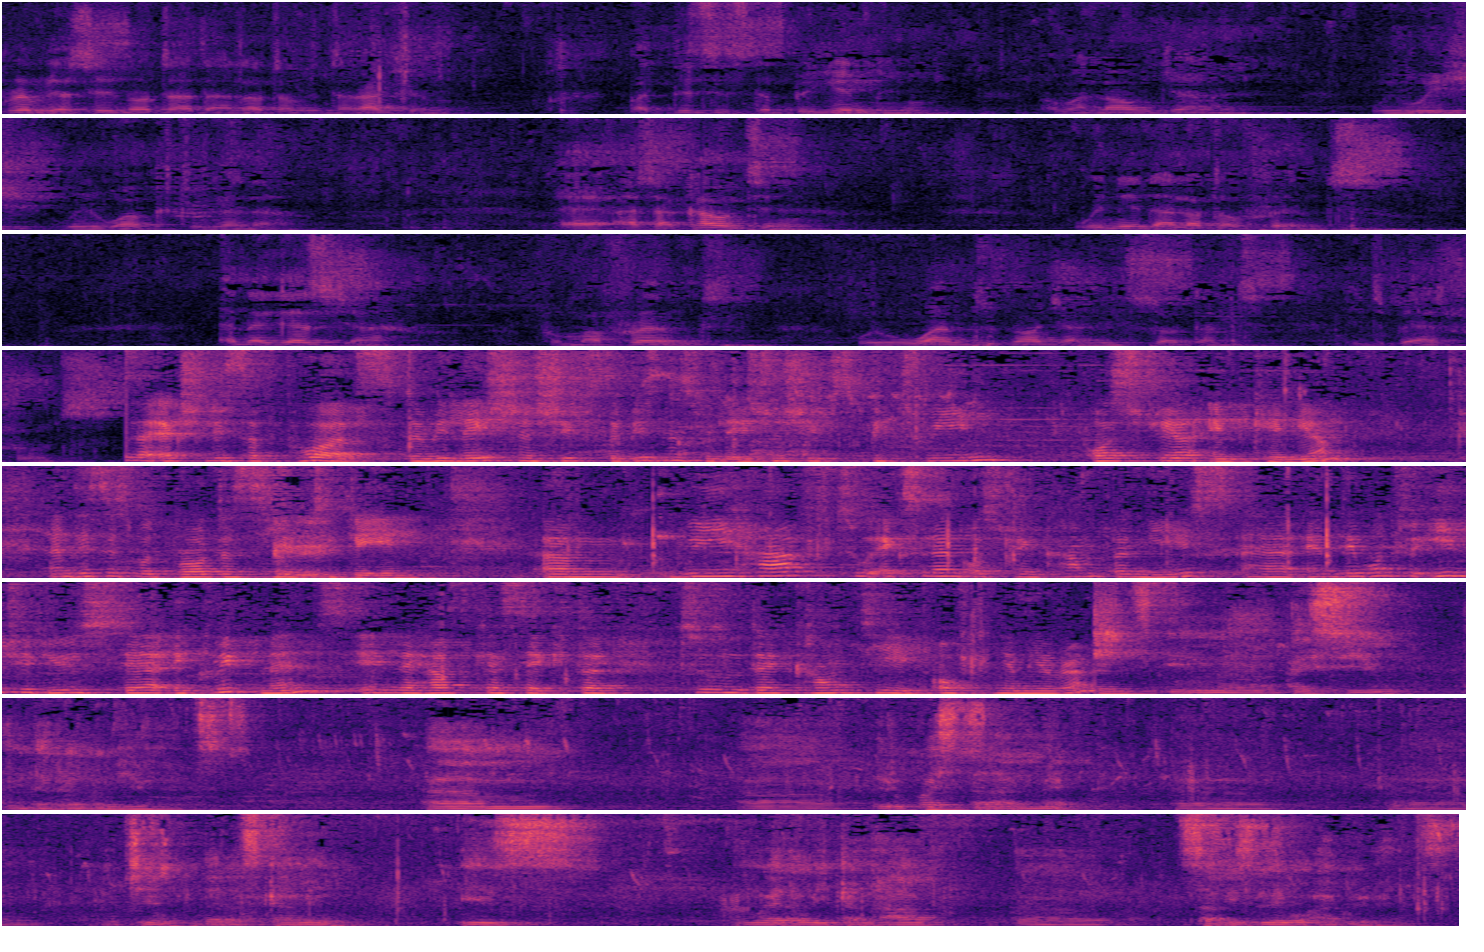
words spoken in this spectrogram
previously not had a lot of interaction, but this is the beginning of a long journey. We wish we work together. Uh, as a county, we need a lot of friends. And a gesture from a friend, we want to nurture it so that it bears fruits. That actually supports the relationships, the business relationships between Austria and Kenya. And this is what brought us here today. Um, we have two excellent Austrian companies uh, and they want to introduce their equipment in the healthcare sector to the county of Nyamira. in uh, ICU and the renal units. Um, uh, the request that I make, uh, um, the team that is coming, is whether we can have uh, service level agreements.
